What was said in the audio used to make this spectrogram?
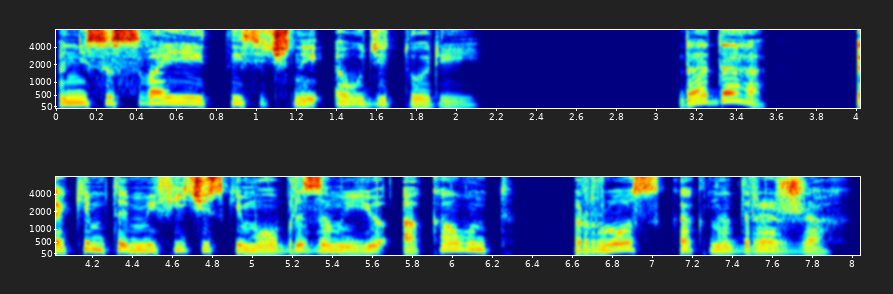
а не со своей тысячной аудиторией. Да-да, каким-то мифическим образом ее аккаунт рос как на дрожжах.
